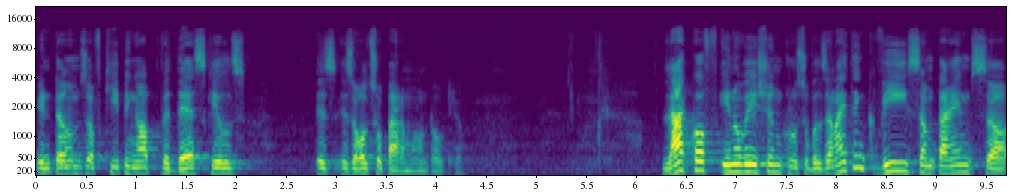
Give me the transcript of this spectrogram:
in terms of keeping up with their skills is, is also paramount out here. Lack of innovation crucibles, and I think we sometimes, uh,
